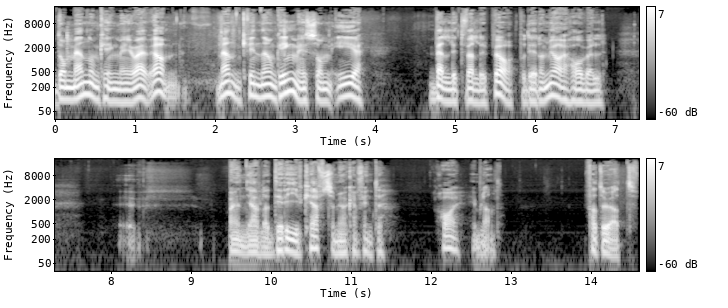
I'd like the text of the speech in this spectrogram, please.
de män omkring mig och ja, män, kvinnor omkring mig som är väldigt, väldigt bra på det de gör har väl eh, bara en jävla drivkraft som jag kanske inte har ibland. Fattar du att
